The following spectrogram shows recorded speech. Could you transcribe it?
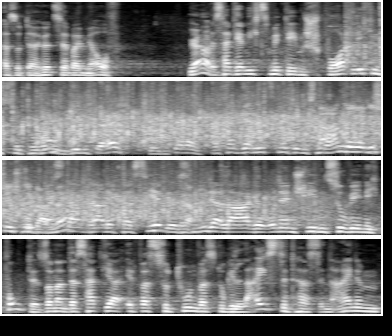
Also da hört es ja bei mir auf. Ja. Das hat ja nichts mit dem Sportlichen zu tun. Das hat ja nichts mit dem eine andere Sportlichen Geschichte tun, dann, was ne? da gerade passiert ist. Niederlage, unentschieden, zu wenig Punkte. Sondern das hat ja etwas zu tun, was du geleistet hast in einem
